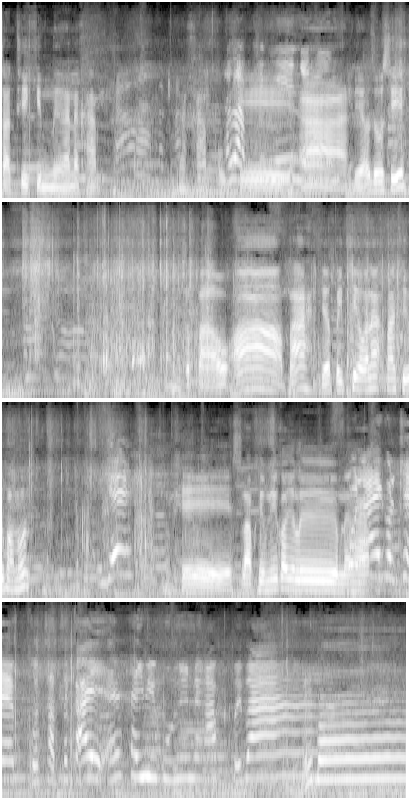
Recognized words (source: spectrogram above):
สัตว์ที่กินเนื้อนะครับนะครับโอเคอ่า เดี๋ยวดูสิอืมกระเป๋าอ้าวไปเดี๋ยวไปเที่ยวกันละไปถือฝั่งนู้นโอเคโอเคสำหรับคลิปนี้ก็อย่าลืมกนะดครับไลค์กดแชร์กด subscribe ให้พี่บูมด้วยนะครับบ๊ายบายบ๊ายบาย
